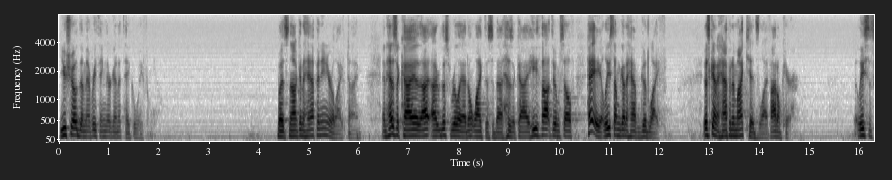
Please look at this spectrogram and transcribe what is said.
You showed them everything they're going to take away from you but it's not going to happen in your lifetime. And Hezekiah, I, I, this really, I don't like this about Hezekiah. He thought to himself, hey, at least I'm going to have a good life. It's going to happen in my kid's life. I don't care. At least it's,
